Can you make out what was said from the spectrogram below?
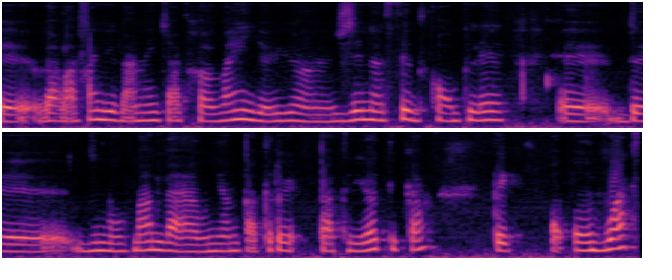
euh, vers la fin des années 80, il y a eu un génocide complet euh, de, du mouvement de la Union Patri Patriotica. Fait on, voit que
